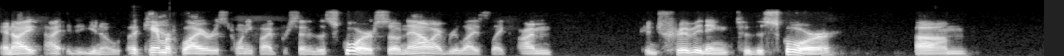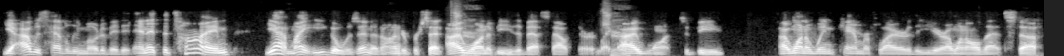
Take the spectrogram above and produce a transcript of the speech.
and I, I, you know, a camera flyer is 25% of the score. So now I realize like I'm contributing to the score. Um, yeah, I was heavily motivated. And at the time, yeah, my ego was in it 100%. I want to be the best out there. Like, Sure. I want to be, I want to win camera flyer of the year. I want all that stuff.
